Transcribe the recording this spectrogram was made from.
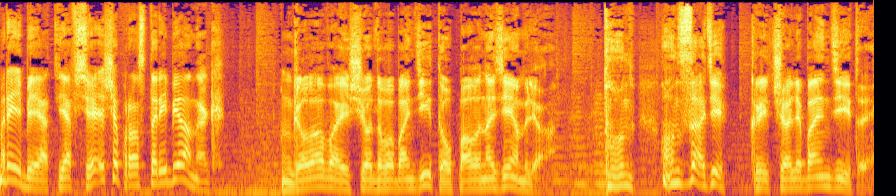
Ребят, я все еще просто ребенок. Голова еще одного бандита упала на землю. Он, он сзади! Кричали бандиты.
